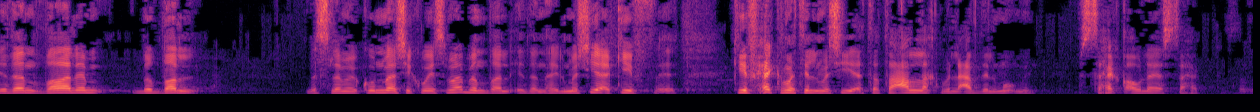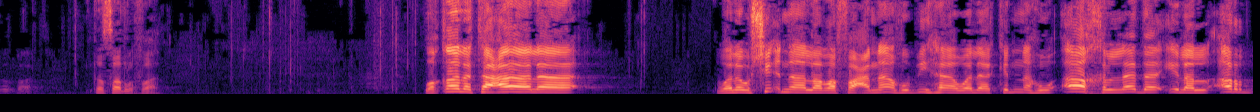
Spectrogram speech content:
إذا ظالم بضل بس لما يكون ماشي كويس ما بنضل. إذا هي المشيئة كيف كيف حكمة المشيئة؟ تتعلق بالعبد المؤمن. يستحق أو لا يستحق؟ تصرفات. تصرفات. وقال تعالى ولو شئنا لرفعناه بها ولكنه أخلد إلى الأرض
